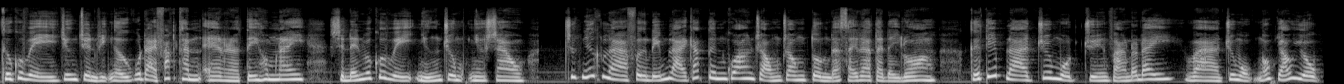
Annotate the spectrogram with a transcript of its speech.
Thưa quý vị, chương trình Việt ngữ của Đài Phát thanh RT hôm nay sẽ đến với quý vị những chương mục như sau. Trước nhất là phần điểm lại các tin quan trọng trong tuần đã xảy ra tại Đài Loan. Kế tiếp là chuyên mục chuyện vạn ở đây và chuyên mục ngốc giáo dục.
